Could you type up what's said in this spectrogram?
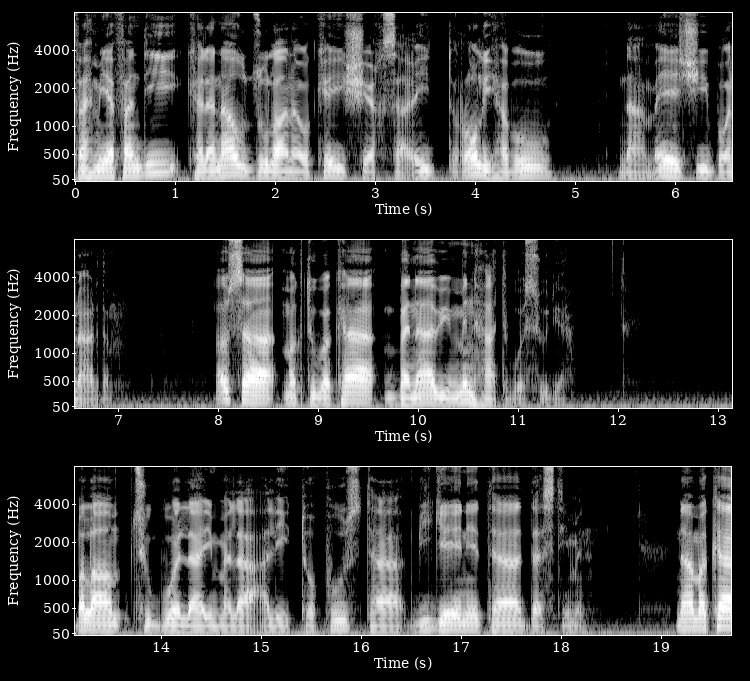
فەهمی ئەفەندی کە لە ناو جووڵانەوەکەی شێخ سەعید ڕۆڵی هەبوو، نامەیەکی بۆ ناردم. ئەوسا مەکتووبەکە بە ناوی من هاتبووە سووریا. بەڵام چووبووە لای مەلا عەلی تۆپووس تا بیگەیەنێتە دەستی من. نامەکە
